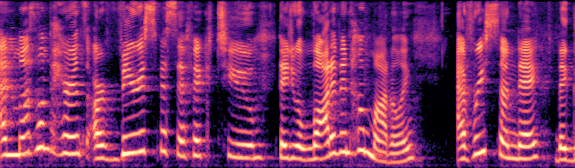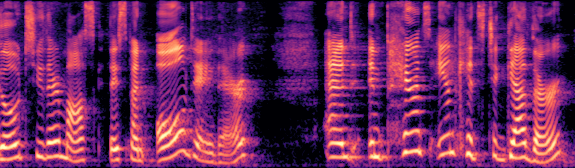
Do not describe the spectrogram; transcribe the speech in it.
And Muslim parents are very specific to, they do a lot of in home modeling. Every Sunday, they go to their mosque, they spend all day there. And in parents and kids together,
